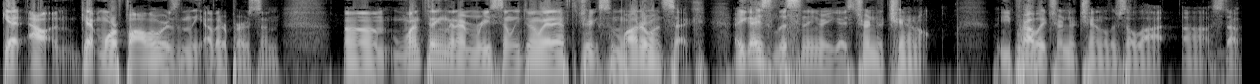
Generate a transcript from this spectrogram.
get out, get more followers than the other person. Um, one thing that I'm recently doing, wait, I have to drink some water. One sec. Are you guys listening, or you guys turn the channel? You probably turn the channel. There's a lot uh, stuff.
